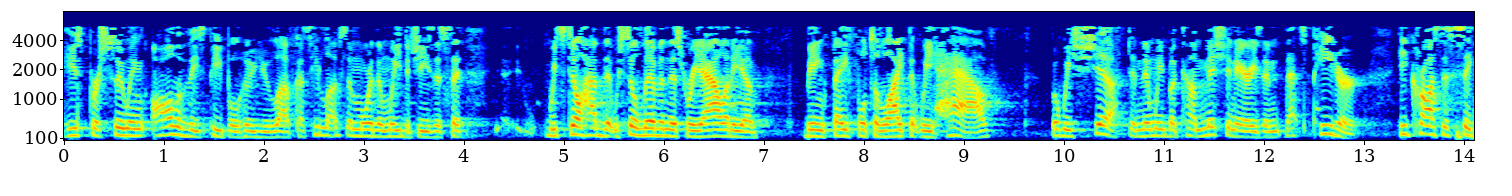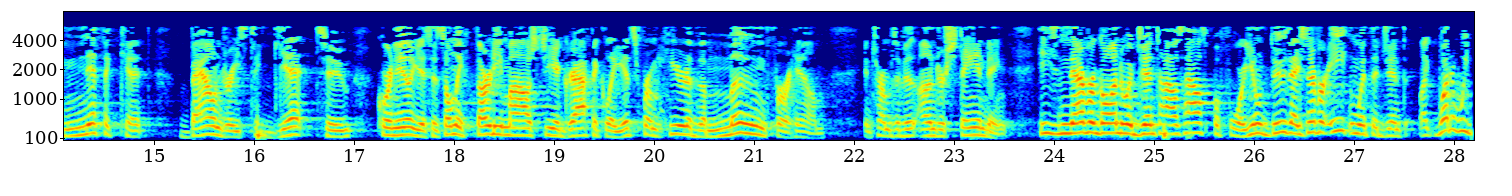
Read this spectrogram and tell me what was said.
He's pursuing all of these people who you love because he loves them more than we do, Jesus. That we still have that, we still live in this reality of being faithful to light that we have, but we shift and then we become missionaries. And that's Peter. He crosses significant boundaries to get to Cornelius. It's only 30 miles geographically. It's from here to the moon for him in terms of his understanding. He's never gone to a Gentile's house before. You don't do that. He's never eaten with a Gentile. Like, what are we,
